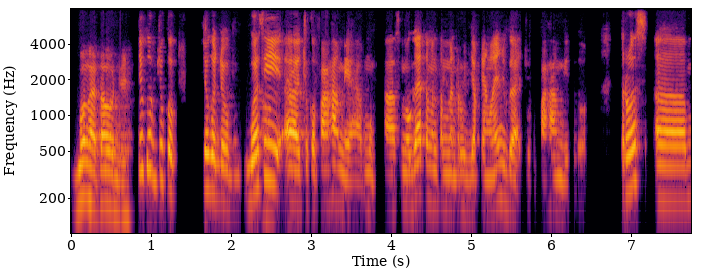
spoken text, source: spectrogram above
gue nggak tahu nih cukup cukup cukup cukup gue oh. sih uh, cukup paham ya uh, semoga teman-teman rujak yang lain juga cukup paham gitu terus um,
